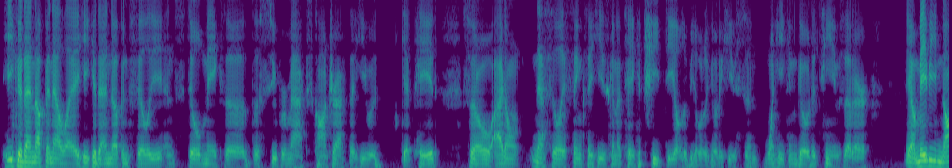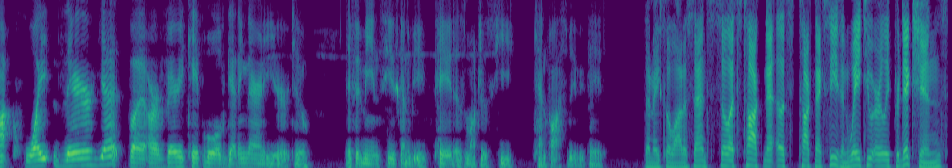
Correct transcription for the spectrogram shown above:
he could end up in LA, he could end up in Philly, and still make the the super max contract that he would get paid. So I don't necessarily think that he's going to take a cheap deal to be able to go to Houston when he can go to teams that are you know, maybe not quite there yet, but are very capable of getting there in a year or two if it means he's going to be paid as much as he can possibly be paid. That makes a lot of sense. So let's talk. Ne- let's talk next season. Way too early predictions.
